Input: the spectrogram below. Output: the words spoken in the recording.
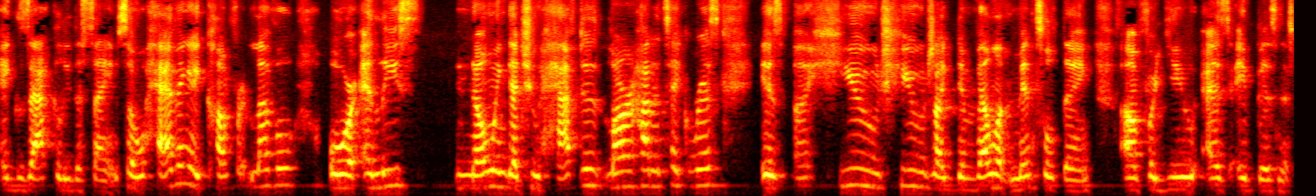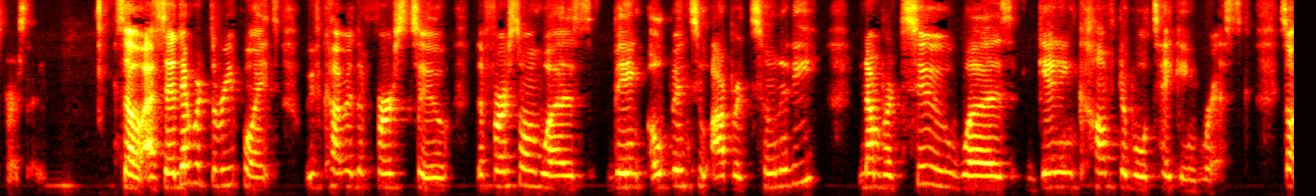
exactly the same. So having a comfort level or at least knowing that you have to learn how to take risk is a huge huge like developmental thing um, for you as a business person so I said there were three points. We've covered the first two. The first one was being open to opportunity. Number two was getting comfortable taking risk. So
